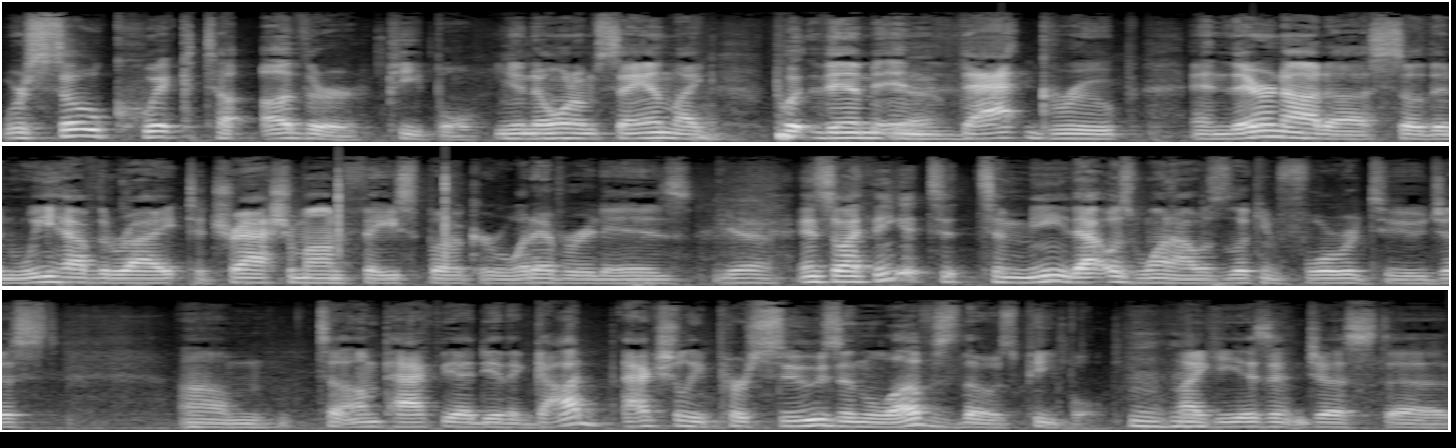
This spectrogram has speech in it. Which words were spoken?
we're so quick to other people you know what i'm saying like put them in Yeah. that group and they're not us so then we have the right to trash them on facebook or whatever it is Yeah. and so i think it to, to me that was one i was looking forward to just um, to unpack the idea that God actually pursues and loves those people. Mm-hmm. Like He isn't just, uh,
